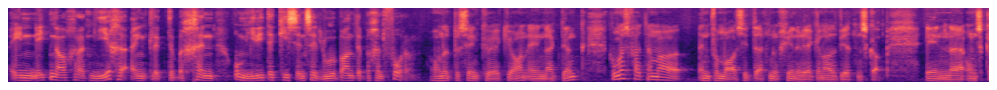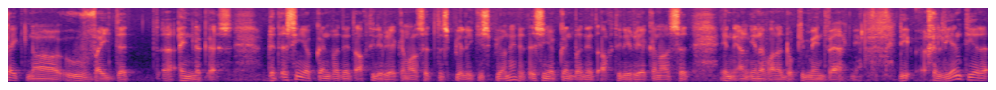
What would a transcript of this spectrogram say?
en net na graad 9 eintlik te begin om hierdie te kies in sy loopbaan te begin vorm. 100% korrek Johan en ek dink kom ons vat nou maar informasie tegnologie en rekenaarswetenskap en uh, ons kyk na hoe wyd dit uh, eintlik is. Dit is nie jou kind wat net agter die rekenaar sit en speletjies speel nie. Dit is nie jou kind wat net agter die rekenaar sit en aan een of ander dokument werk nie. Die geleenthede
